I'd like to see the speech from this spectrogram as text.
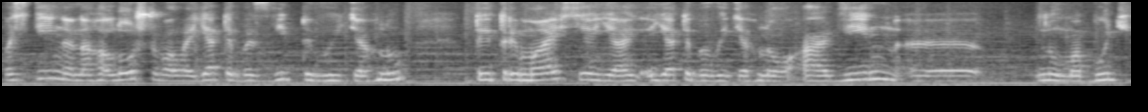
постійно наголошувала, я тебе звідти витягну. Ти тримайся, я, я тебе витягну. А він, е, ну, мабуть,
